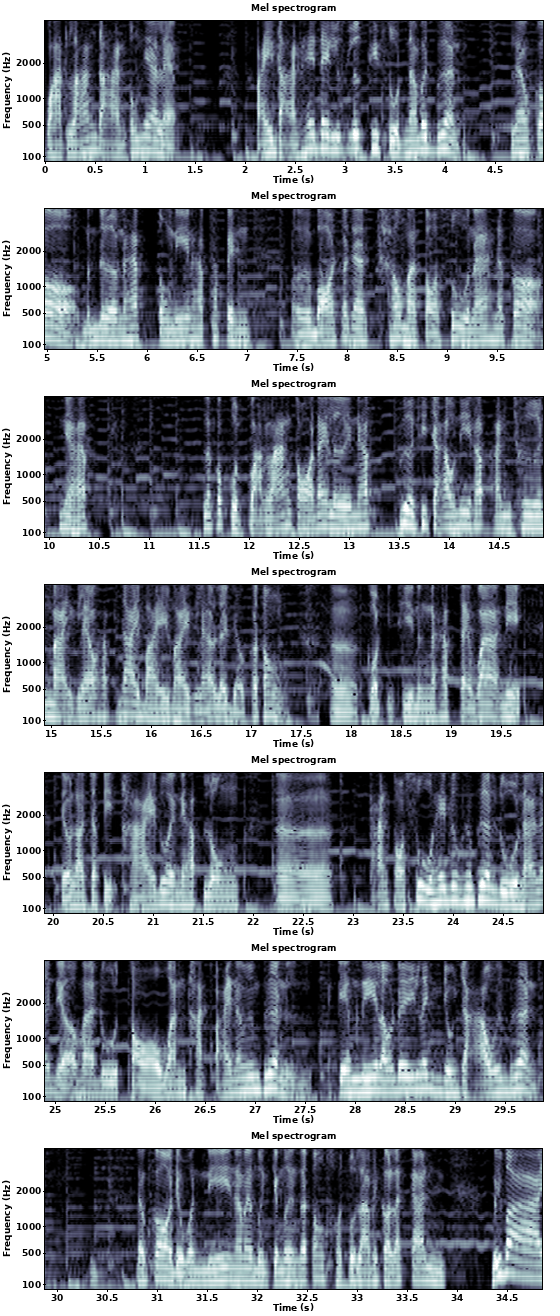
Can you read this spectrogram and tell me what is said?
กวาดล้างด่านตรงเนี้ยแหละ ไปด่านให้ได้ลึกๆที่สุดนะเพื่อนๆ แล้วก็เหมือนเดิมนะครับ ตรงนี้นะครับถ้าเป็นเออบอสก็จะเข้ามาต่อสู้นะ แล้วก็เนี่ยครับแล้วก็กดกวาดล้างต่อได้เลยนะครับ เพื่อที่จะเอานี่ครับอัญเชิญมาอีกแล้วครับ ได้ใบมาอีกแล้วแล้วเดี๋ยวก็ต้องเอ่อกดอีกทีนึงนะครับ แต่ว่านี่เดี๋ยวเราจะปิดท้ายด้วยนะครับลงเอ่อการต่อสู้ให้เพื่อนๆดูนะ แล้วเดี๋ยวมาดูต่อวันถัดไปนะเพื่อนๆเกมนี้เราได้เล่นยาวๆเพื่อนๆแล้วก็เดี๋ยววันนี้นะแม่หมื่นเกมเมอร์ก็ต้องขอตัวลาไปก่อนละกัน บ๊ายบาย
